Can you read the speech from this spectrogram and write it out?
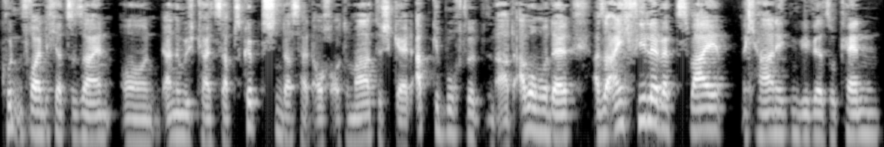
kundenfreundlicher zu sein und andere Möglichkeit Subscription, dass halt auch automatisch Geld abgebucht wird, eine Art Abo-Modell. Also eigentlich viele Web 2 Mechaniken, wie wir so kennen,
